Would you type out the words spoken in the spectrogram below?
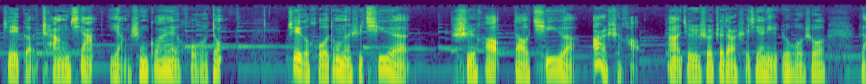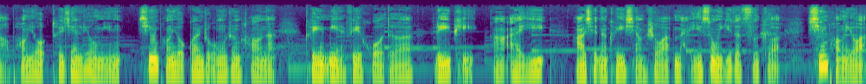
这个长夏养生关爱活动。这个活动呢是七月十号到七月二十号啊，就是说这段时间里，如果说老朋友推荐六名新朋友关注公众号呢，可以免费获得。礼品啊，爱一，而且呢可以享受啊买一送一的资格。新朋友啊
